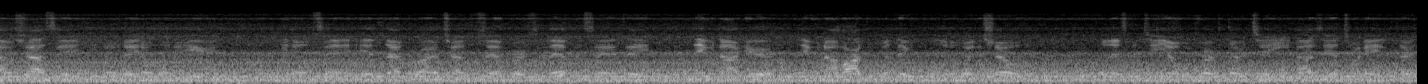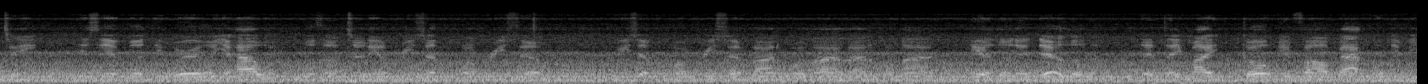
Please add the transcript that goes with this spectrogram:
Shem Yahweh said, you know, they don't want to hear it. You know what I'm saying? In Zechariah chapter 7, verse 11 says they they would not hear, they would not hearken, but they would pull away the shoulder. But let's continue on with verse 13, Isaiah 28 and 13. It said, But the word of Yahweh was unto them precept upon precept, precept upon precept, line upon line, line upon line, here a little and there a little, that they might go and fall backward and be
